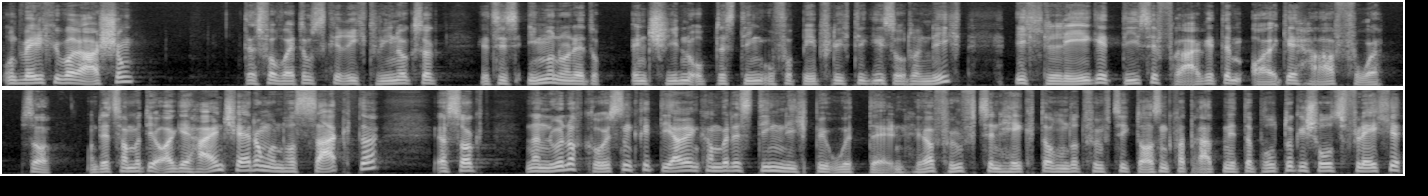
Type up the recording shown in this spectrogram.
Und welche Überraschung, das Verwaltungsgericht Wien hat gesagt, jetzt ist immer noch nicht entschieden, ob das Ding UVP-pflichtig ist oder nicht. Ich lege diese Frage dem EuGH vor. So, und jetzt haben wir die EuGH-Entscheidung und was sagt er? Er sagt, na, nur nach Größenkriterien kann man das Ding nicht beurteilen. Ja, 15 Hektar, 150.000 Quadratmeter Bruttogeschossfläche,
